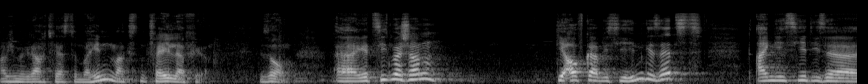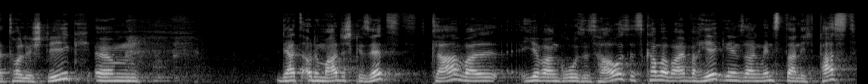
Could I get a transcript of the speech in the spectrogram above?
habe ich mir gedacht, fährst du mal hin, machst einen Trailer für. So, äh, jetzt sieht man schon, die Aufgabe ist hier hingesetzt. Eigentlich ist hier dieser tolle Steg. Ähm, der hat es automatisch gesetzt, klar, weil hier war ein großes Haus. Jetzt kann man aber einfach hergehen und sagen, wenn es da nicht passt,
